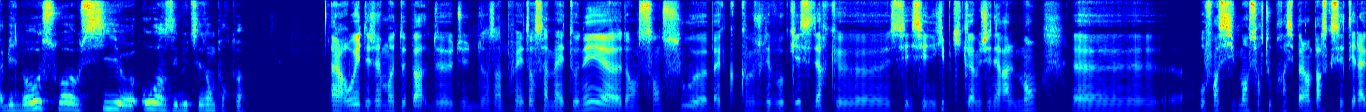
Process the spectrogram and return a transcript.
Bilbao soit aussi haut en ce début de saison pour toi? Alors oui, déjà moi de, de, dans un premier temps ça m'a étonné euh, dans le sens où, euh, bah, comme je l'évoquais, c'est-à-dire que euh, c'est une équipe qui quand même généralement, offensivement surtout principalement parce que c'était la,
